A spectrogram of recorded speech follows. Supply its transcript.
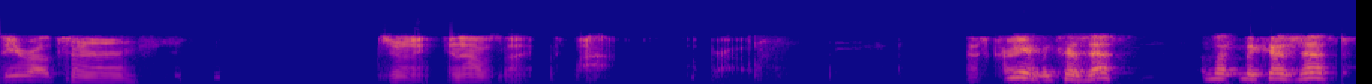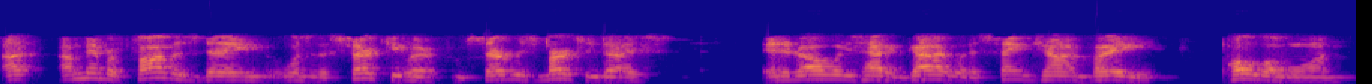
zero turn joint, and I was like, wow. bro, That's crazy. Yeah, because that's because that's I, I remember Father's Day was the circular from Service Merchandise and it always had a guy with a St. John Bay Polo one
